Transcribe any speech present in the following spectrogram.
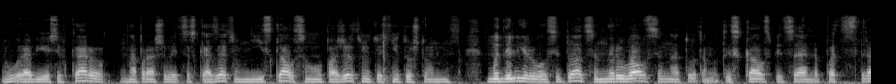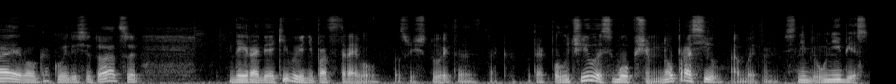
Ну, Раби Йосиф Кару напрашивается сказать, он не искал самопожертвования, то есть не то, что он моделировал ситуацию, нарывался на то, там, вот искал специально, подстраивал какую-то ситуацию. Да и Раби Акива ее не подстраивал, по существу это так, так получилось, в общем, но просил об этом с небе, у небес.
